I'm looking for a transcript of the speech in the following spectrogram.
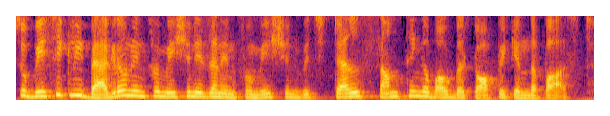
So basically background information is an information which tells something about the topic in the past.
